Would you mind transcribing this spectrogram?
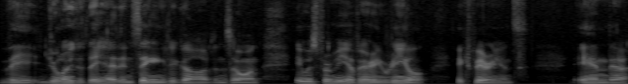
the joy that they had in singing to God, and so on. It was for me a very real experience, and uh,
